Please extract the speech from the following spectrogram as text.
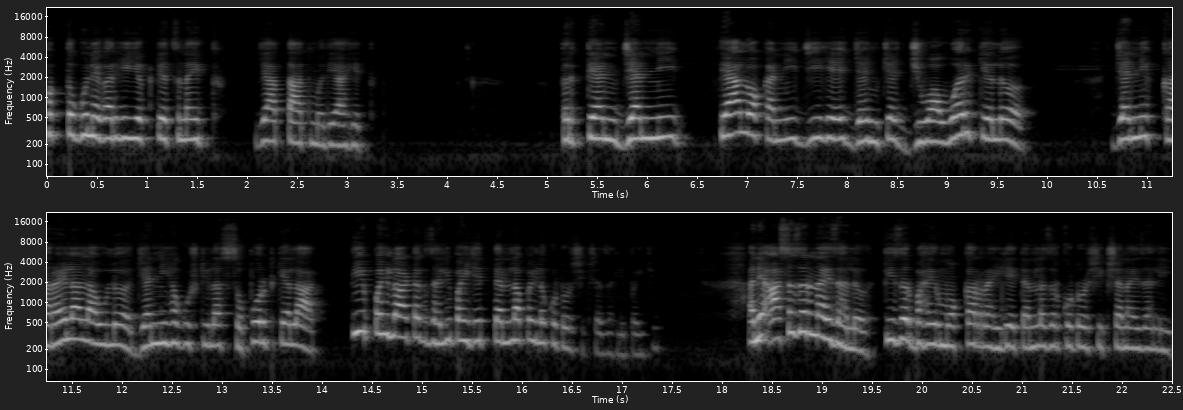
फक्त गुन्हेगार ही एकटेच नाहीत जे आत्ता आतमध्ये आहेत. तर त्या ज्यांनी त्या लोकांनी जी हे ज्यांच्या जीवावर केलं ज्यांनी करायला लावलं ज्यांनी ह्या गोष्टीला सपोर्ट केला ती पहिलं अटक झाली पाहिजे त्यांना पहिलं कठोर शिक्षा झाली पाहिजे. आणि असं जर नाही झालं ती जर बाहेर मोकार राहिले त्यांना जर कठोर शिक्षा नाही झाली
